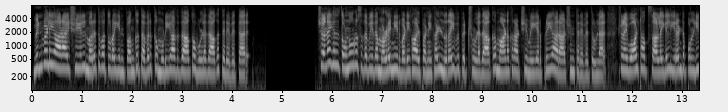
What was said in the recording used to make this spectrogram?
விண்வெளி ஆராய்ச்சியில் மருத்துவத்துறையின் பங்கு தவிர்க்க முடியாததாக உள்ளதாக தெரிவித்தார். சென்னையில் தொன்னூறு சதவீத மழைநீர் வடிகால் பணிகள் நிறைவு பெற்றுள்ளதாக மாநகராட்சி மேயர் பிரியா ராஜன் தெரிவித்துள்ளார். சென்னை வால்டாக் சாலையில் இரண்டு புள்ளி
